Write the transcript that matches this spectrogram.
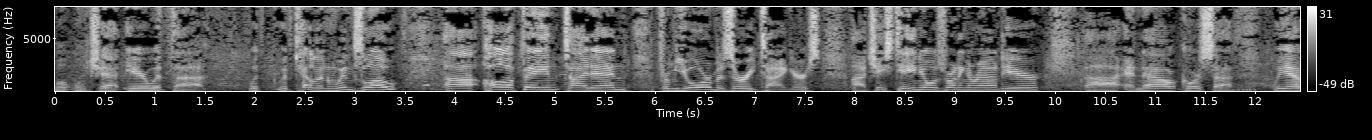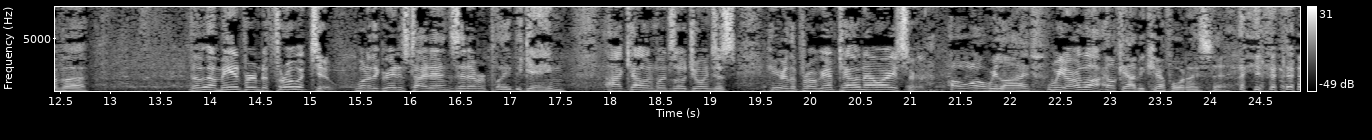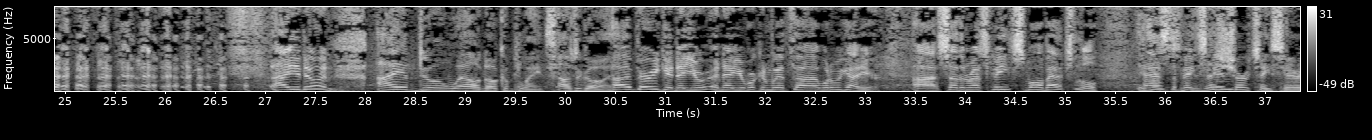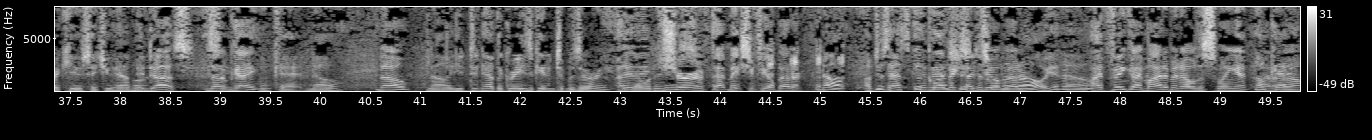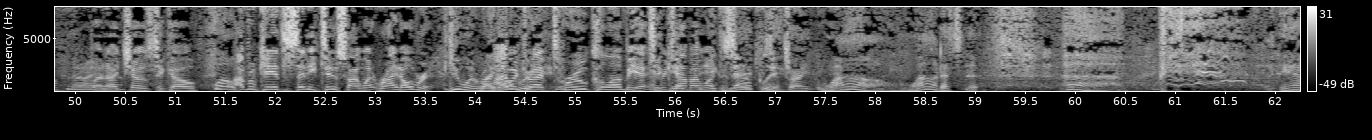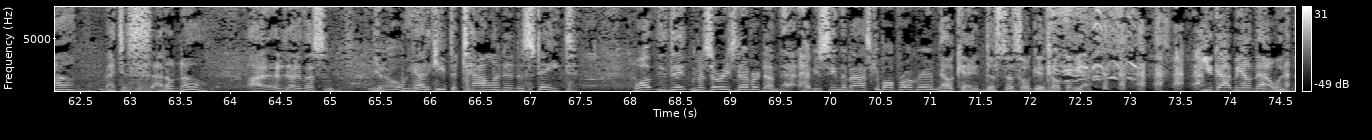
we'll, we'll chat here with. With, with Kellen Winslow, uh, Hall of Fame tight end from your Missouri Tigers. Uh, Chase Daniel was running around here. Uh, and now, of course, uh, we have uh, the, a man for him to throw it to. One of the greatest tight ends that ever played the game. Uh, Kellen Winslow joins us here in the program. Kellen, how are you, sir? Oh, are we live? We are live. Okay, I'll be careful what I say. How you doing? I am doing well, no complaints. How's it going? Uh, very good. Now you're now you're working with uh, what do we got here? Uh, Southern Recipe, small batch, little is past this, the does pigskin. this shirt say Syracuse that you have on? It does. Is that okay? Okay, no. No, No, you didn't have the grades to get into Missouri? Is I it is? sure if that makes you feel better. No, I'm just asking If that makes you I just feel better. know, you know. I think I might have been able to swing it. I don't know, right, but I chose to go. Well- I'm from Kansas City too, so I went right over it. you went right I would it drive through Columbia to every get time I went exactly. That's right. Wow, wow, that's. Uh, yeah, I just I don't know. I, I listen. You know, We got to keep the talent in the state. Well, the, Missouri's never done that. Have you seen the basketball program? Okay, this this one gets okay. Yeah, you got me on that one.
